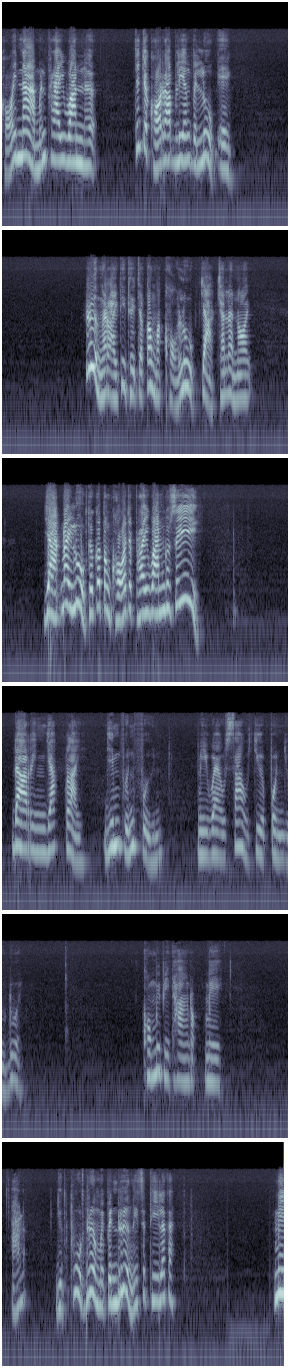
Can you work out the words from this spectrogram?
ขอให้หน้าเหมือนไพรวันเถอะ ฉันจะขอรับเลี้ยงเป็นลูกเอง เรื่องอะไรที่เธอจะต้องมาขอลูกจากฉันละน้อย อยากได้ลูกเธอก็ต้องขอจากไพรวันก็สิดาริงยักษ์ไกลยิ้มฝืนๆมีแววเศร้าเจือปนอยู่ด้วย คงไม่มีทางหรอกเมเอาละหยุดพูดเรื่องไม่เป็นเรื่องนี้สักทีแล้วกันมี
